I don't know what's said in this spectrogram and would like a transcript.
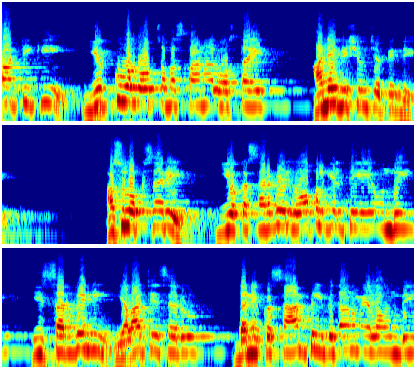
పార్టీకి ఎక్కువ లోక్సభ స్థానాలు వస్తాయి అనే విషయం చెప్పింది. అసలు ఒకసారి ఈ యొక్క సర్వే లోపలికి వెళ్తే ఏముంది? ఈ సర్వేని ఎలా చేశారు? దాని యొక్క శాంపిల్ విధానం ఎలా ఉంది?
